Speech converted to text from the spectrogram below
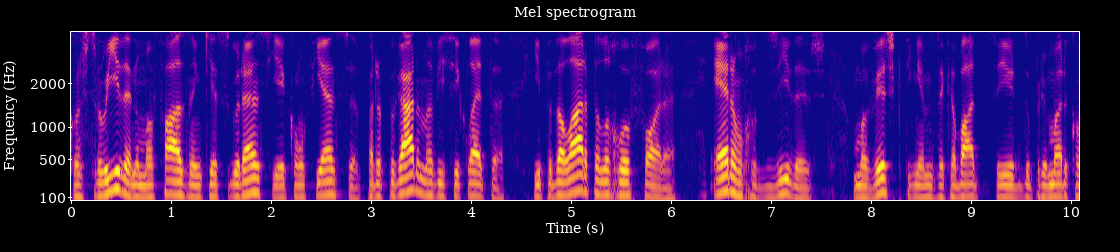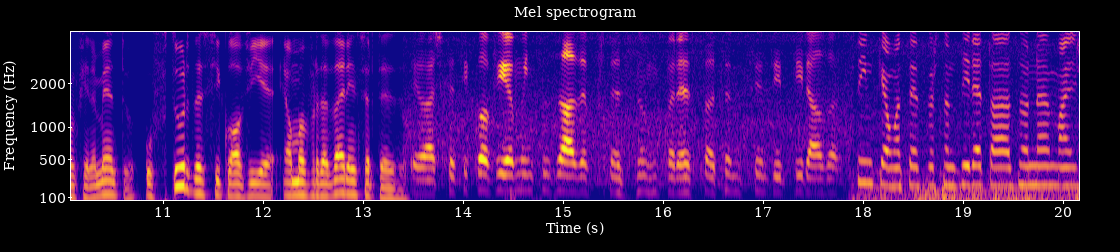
Construída numa fase em que a segurança e a confiança para pegar uma bicicleta e pedalar pela rua fora eram reduzidas, uma vez que tínhamos acabado de sair do primeiro confinamento, o futuro da ciclovia é uma verdadeira incerteza. Eu acho que a ciclovia é muito usada, portanto não me parece faça muito sentido tirá-la. Sim, porque é um acesso bastante direto à zona mais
